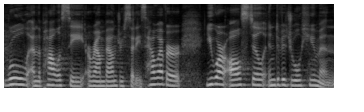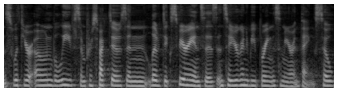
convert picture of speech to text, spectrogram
rule and the policy around boundary studies. However, you are all still individual humans with your own beliefs and perspectives and lived experiences, and so you're going to be bringing some of your own things. So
